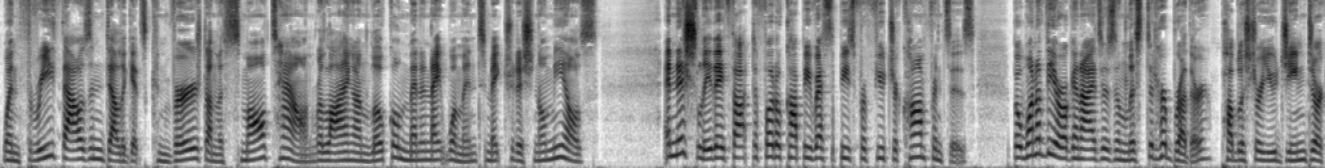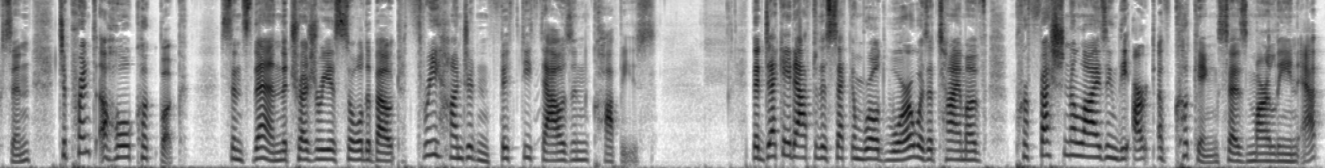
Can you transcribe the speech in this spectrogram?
when 3,000 delegates converged on the small town relying on local Mennonite women to make traditional meals. Initially, they thought to photocopy recipes for future conferences, but one of the organizers enlisted her brother, publisher Eugene Derksen, to print a whole cookbook. Since then, the Treasury has sold about 350,000 copies. The decade after the Second World War was a time of professionalizing the art of cooking, says Marlene Epp,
